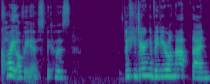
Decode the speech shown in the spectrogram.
quite obvious because if you're doing a video on that, then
